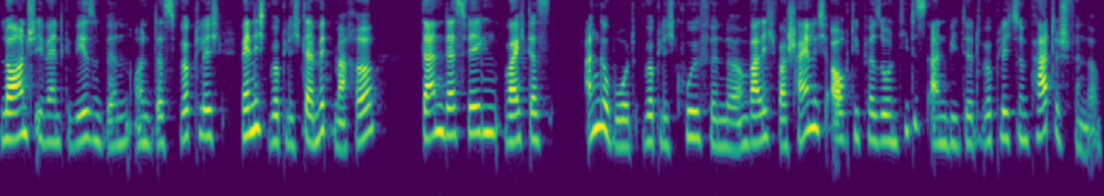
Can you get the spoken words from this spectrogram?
Launch-Event gewesen bin und das wirklich, wenn ich wirklich da mitmache, dann deswegen, weil ich das Angebot wirklich cool finde und weil ich wahrscheinlich auch die Person, die das anbietet, wirklich sympathisch finde.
